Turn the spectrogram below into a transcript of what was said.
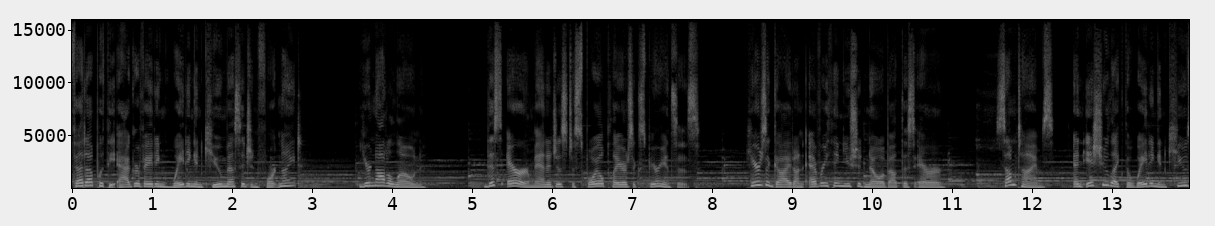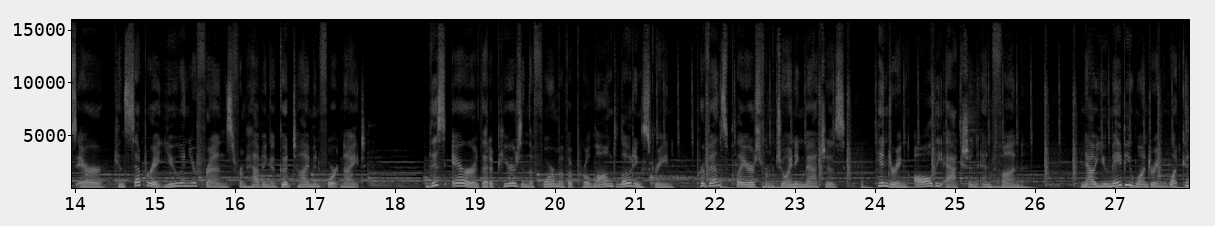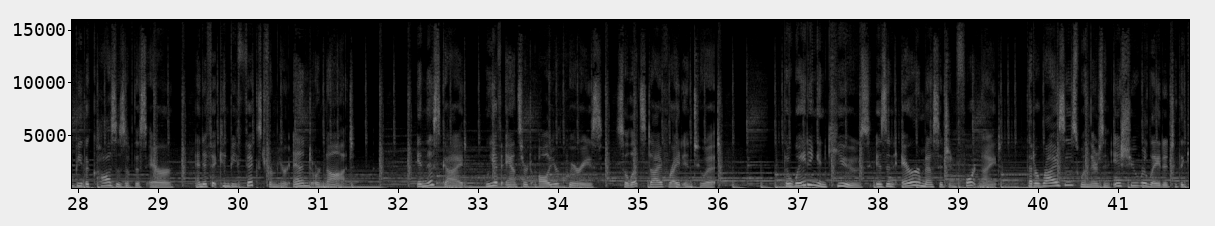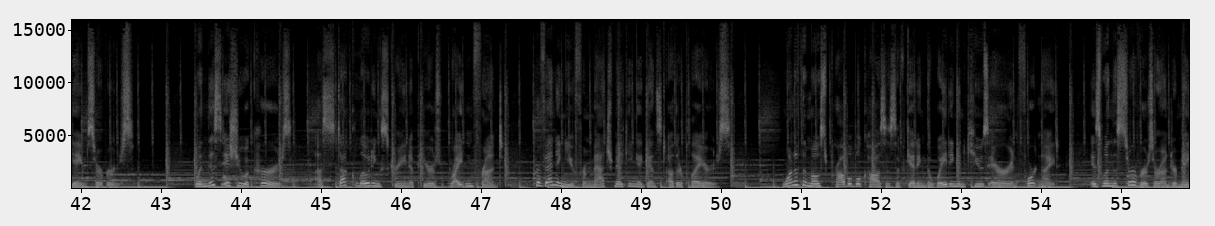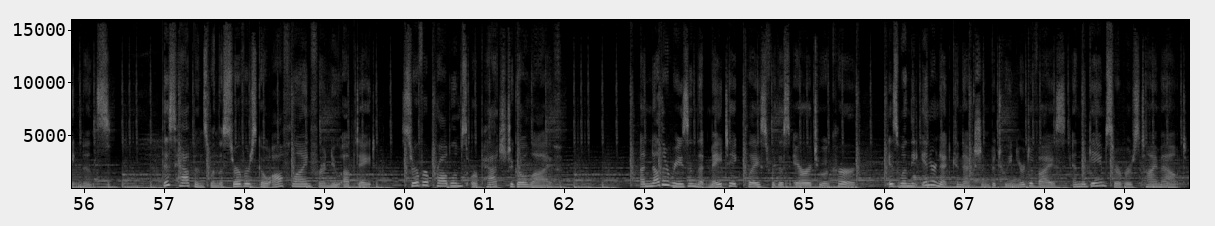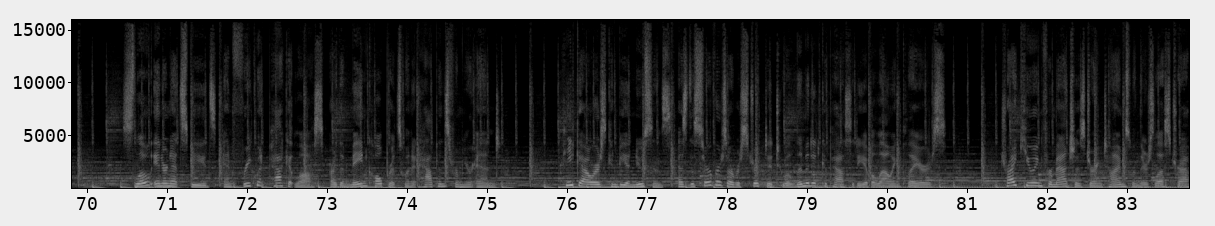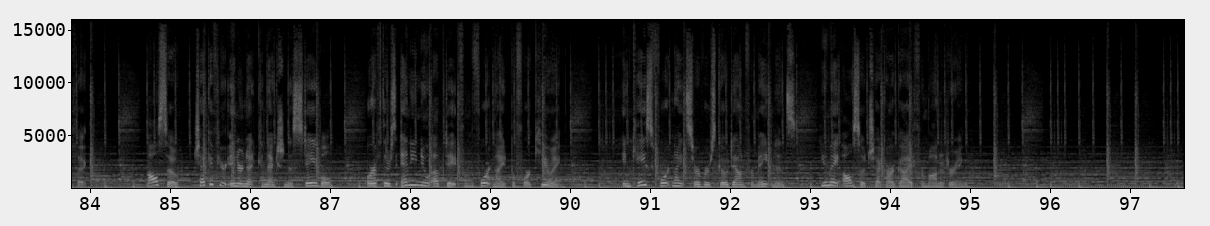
Fed up with the aggravating waiting in queue message in Fortnite? You're not alone. This error manages to spoil players' experiences. Here's a guide on everything you should know about this error. Sometimes, an issue like the waiting in queues error can separate you and your friends from having a good time in Fortnite. This error that appears in the form of a prolonged loading screen prevents players from joining matches, hindering all the action and fun. Now, you may be wondering what could be the causes of this error and if it can be fixed from your end or not. In this guide, we have answered all your queries, so let's dive right into it. The waiting in queues is an error message in Fortnite that arises when there's an issue related to the game servers. When this issue occurs, a stuck loading screen appears right in front, preventing you from matchmaking against other players. One of the most probable causes of getting the waiting in queues error in Fortnite is when the servers are under maintenance. This happens when the servers go offline for a new update, server problems, or patch to go live. Another reason that may take place for this error to occur is when the internet connection between your device and the game servers time out. Slow internet speeds and frequent packet loss are the main culprits when it happens from your end. Peak hours can be a nuisance as the servers are restricted to a limited capacity of allowing players. Try queuing for matches during times when there's less traffic. Also, check if your internet connection is stable or if there's any new update from Fortnite before queuing. In case Fortnite servers go down for maintenance, you may also check our guide for monitoring.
